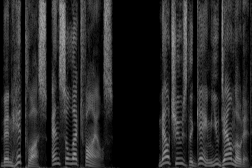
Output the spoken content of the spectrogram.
Then hit plus and select Files. Now choose the game you downloaded.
